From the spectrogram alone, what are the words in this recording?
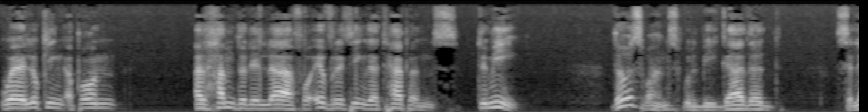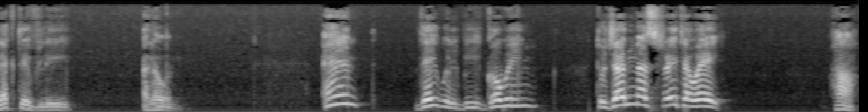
were looking upon Alhamdulillah for everything that happens to me, those ones will be gathered selectively alone. And they will be going to Jannah straight away. Ha.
